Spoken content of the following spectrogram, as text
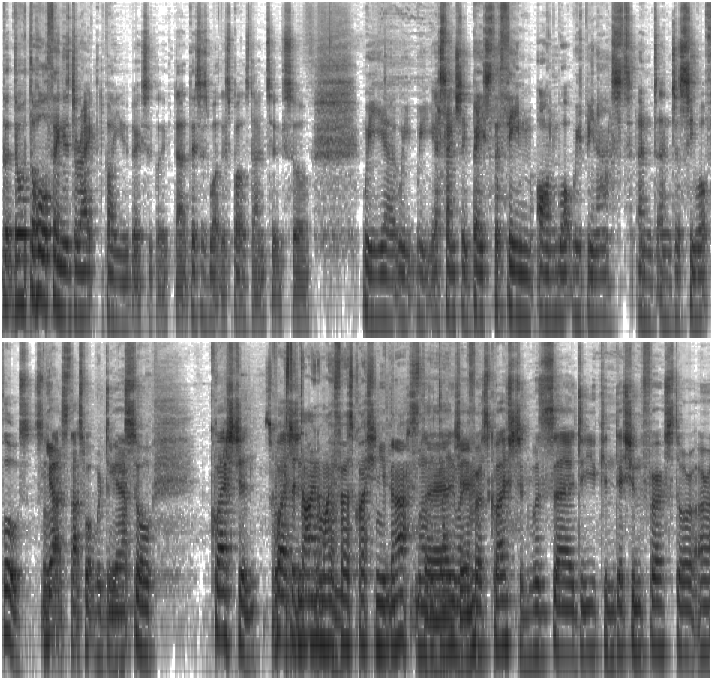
but the, the whole thing is directed by you basically. That this is what this boils down to. So we uh, we we essentially base the theme on what we've been asked and and just see what flows. So Yeah. that's that's what we're doing. Yeah. So question What's question the dynamite first question you've been asked, Well, the uh, dynamite Jim? first question was: uh, Do you condition first or or,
